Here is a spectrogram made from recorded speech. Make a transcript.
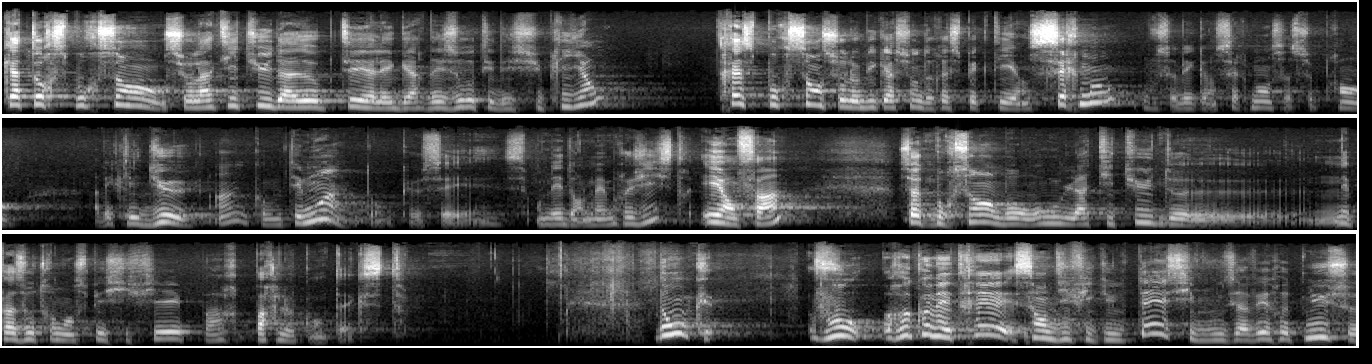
14% sur l'attitude adoptée à l'égard des hôtes et des suppliants. 13% sur l'obligation de respecter un serment. Vous savez qu'un serment, ça se prend avec les dieux hein, comme témoins, donc on est dans le même registre. Et enfin, 5% bon, où l'attitude euh, n'est pas autrement spécifiée par, par le contexte. Donc, vous reconnaîtrez sans difficulté, si vous avez retenu ce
